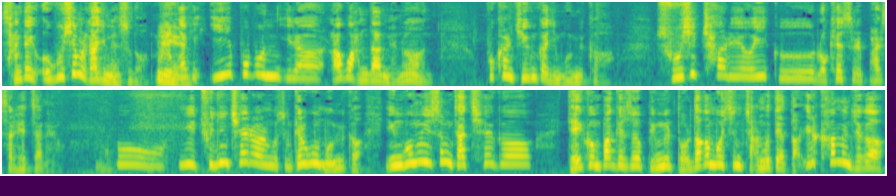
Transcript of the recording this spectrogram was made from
상당히 의구심을 가지면서도 네. 만약에 네. 이 부분이라고 한다면은 북한은 지금까지 뭡니까 수십 차례의 그 로켓을 발사를 했잖아요. 어, 이 추진체라는 것은 결국은 뭡니까 인공위성 자체가 대권 밖에서 빙밀 돌다가 뭐 있으면 잘못됐다. 이렇게 하면 제가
